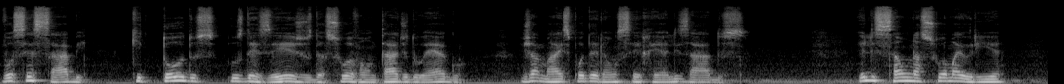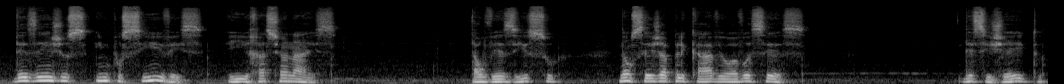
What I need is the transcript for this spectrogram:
você sabe que todos os desejos da sua vontade do ego jamais poderão ser realizados. Eles são, na sua maioria, desejos impossíveis e irracionais. Talvez isso não seja aplicável a vocês. Desse jeito,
